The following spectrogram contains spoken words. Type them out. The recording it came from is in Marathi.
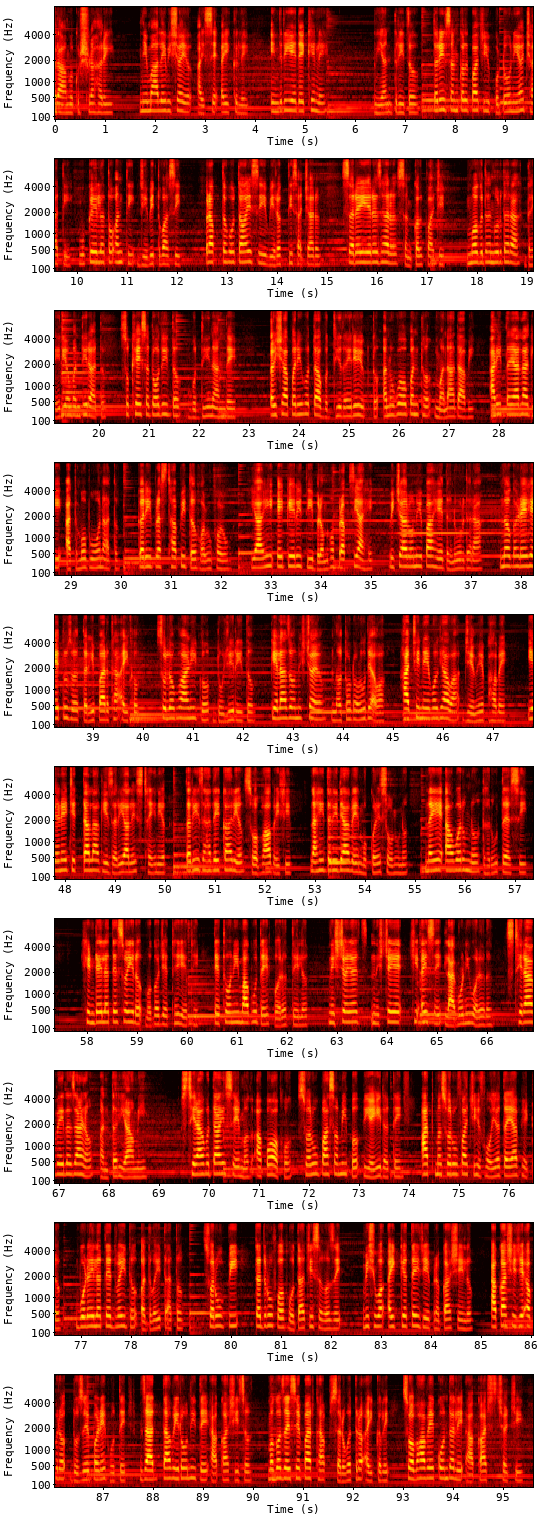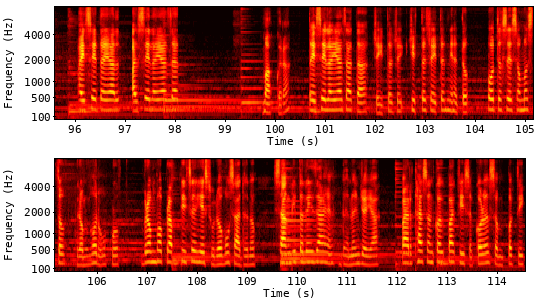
रामकृष्ण हरी निमाले विषय ऐसे ऐकले इंद्रिये देखिले. नियंत्रित तरी संकल्पाची फुटोनिया छाती मुकेल तो अंती जीवितवासी. प्राप्त होता ऐसी विरक्ती साचार सरे येरझार संकल्पाची. मग धनुर्धरा धैर्य मंदिरात सुखे सदोदित बुद्धी नांदे. ऐशा परी होता बुद्धी धैर्ययुक्त अनुभव पंथ मना दावी आणि तया लागी आत्मभुवनात करी प्रस्थापित हळूहळू. याही एके रीती ब्रह्मप्राप्ती आहे. विचारून पाहे धनुर्धरा. न घडे हे तुझं तरी पार्थ ऐक. सुलभ आणि क दुजी रीत. केला जो निश्चय न तो डोळू द्यावा. हाची नेव घ्यावा जेवे भावे. येणे चित्ता लागी जरी आले स्थैर्य तरी झाले कार्य स्वभावेशी. नाही तरी द्यावे मोकळे सोडून. नये आवरून धरू तैसी. हिंडेल ते स्वैर मग जेथे येथे तेथोनी मागू ते परत देल. निश्चय निश्चयची ऐसे लागोनी वळण स्थिरावेल जाणं अंतर्यामी. स्थिरावतायसे मग आपोआप हो, स्वरूपासमीप येईल ते. आत्मस्वरूपाची होय तया भेट बुडेल ते द्वैत अद्वैतात. स्वरूपी तद्रूप होताची सहजे विश्व ऐक्यते जे प्रकाशेल. आकाशी जे अभ्र दुजेपणे होते जाता विरोनी ते आकाशीच. मग जैसे पार्थाप सर्वत्र ऐकले स्वभावे कोंदले आकाशाची. ऐसे तया ऐसे लया जात. माफ करा तैसे लया जाता चैत चित्त चैतन्यात. हो तसे समस्त ब्रह्मरूप. ब्रह्मप्राप्तीचे हे सुलभ साधन. सांगितले जाय धनंजया. पार्था संकल्पाची सकळ संपत्ती.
